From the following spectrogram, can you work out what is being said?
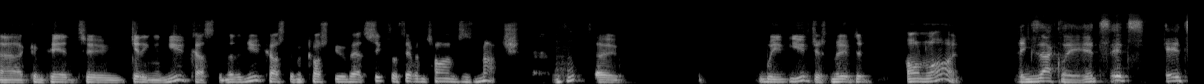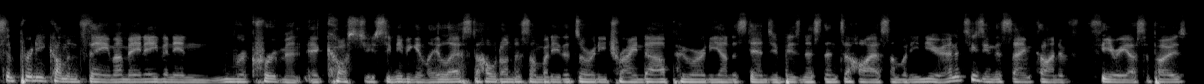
uh, compared to getting a new customer. The new customer cost you about six or seven times as much. Mm-hmm. So we you've just moved it online. Exactly. It's it's it's a pretty common theme. I mean, even in recruitment, it costs you significantly less to hold on to somebody that's already trained up, who already understands your business, than to hire somebody new. And it's using the same kind of theory, I suppose.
